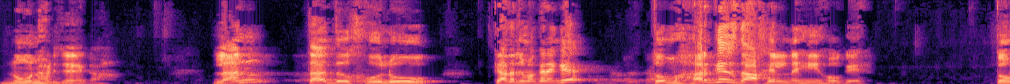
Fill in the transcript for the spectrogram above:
نون ہٹ جائے گا۔ لن تد خلو کیا ترجمہ کریں گے؟ تم ہرگز داخل نہیں ہوگے۔ تم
